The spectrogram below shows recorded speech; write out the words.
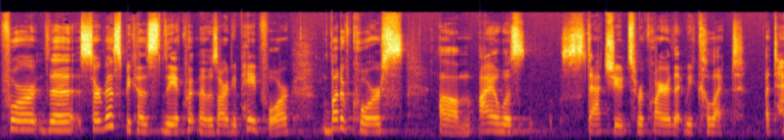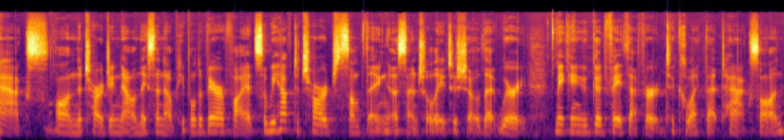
for the service because the equipment was already paid for. But of course, um, Iowa's statutes require that we collect a tax on the charging now, and they send out people to verify it. So we have to charge something essentially to show that we're making a good faith effort to collect that tax on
